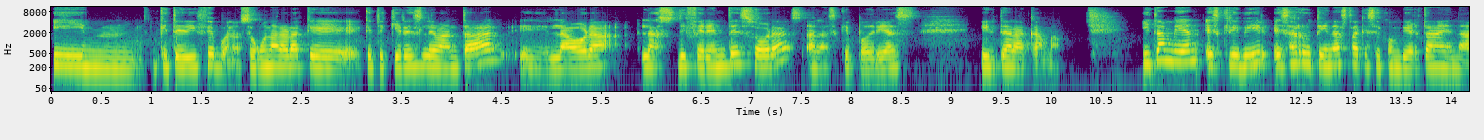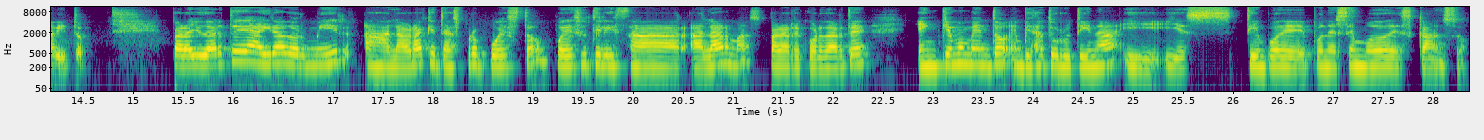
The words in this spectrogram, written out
y mm, que te dice, bueno, según la hora que, te quieres levantar, eh, la hora, las diferentes horas a las que podrías irte a la cama. Y también escribir esa rutina hasta que se convierta en hábito. Para ayudarte a ir a dormir a la hora que te has propuesto, puedes utilizar alarmas para recordarte en qué momento empieza tu rutina y, es tiempo de ponerse en modo descanso.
